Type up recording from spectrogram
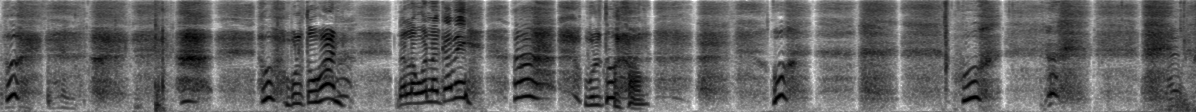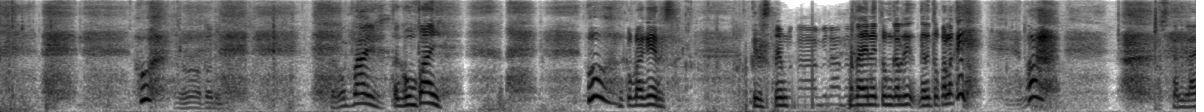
Huh. Huh, bultuhan. Dalawa lang kami. Ah, bultuhan. Ano ito din? Tagumpay. Tagumpay. Huh, ka-vloggers. First time tayo nitong ganito kalaki. Ah, First time lang.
